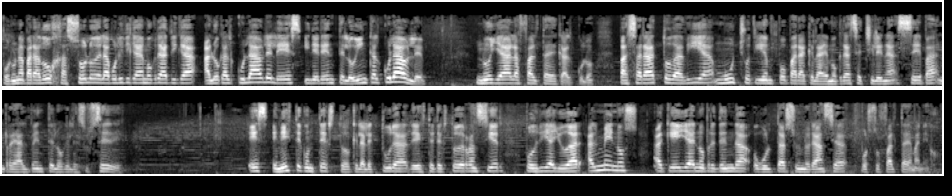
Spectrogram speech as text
por una paradoja solo de la política democrática, a lo calculable le es inherente lo incalculable, no ya la falta de cálculo. Pasará todavía mucho tiempo para que la democracia chilena sepa realmente lo que le sucede. Es en este contexto que la lectura de este texto de Rancière podría ayudar al menos a que ella no pretenda ocultar su ignorancia por su falta de manejo.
